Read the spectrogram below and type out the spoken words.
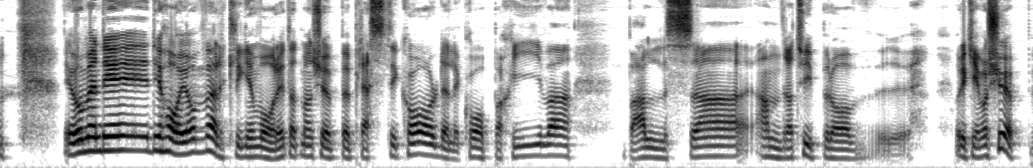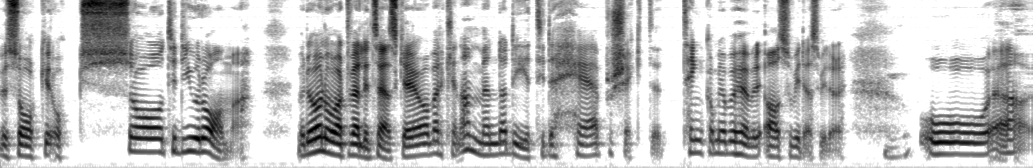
jo men det, det har jag verkligen varit att man köper plasticard eller kapaskiva balsa, andra typer av eh, och det kan ju vara köpsaker också till diorama. Men det har nog varit väldigt så här, ska jag verkligen använda det till det här projektet? Tänk om jag behöver det? Ja, så vidare, så vidare. Mm. Och ja,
